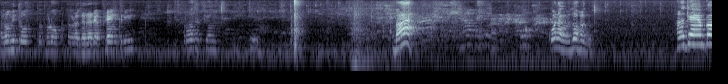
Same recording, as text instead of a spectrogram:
હલો મિત્રો તો થોડોક આપણા ઘરે ફ્રેન્ક કરી. રોજ ફ્રેન્ક બા! કોના જો હળદું હળગે એમ કહો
